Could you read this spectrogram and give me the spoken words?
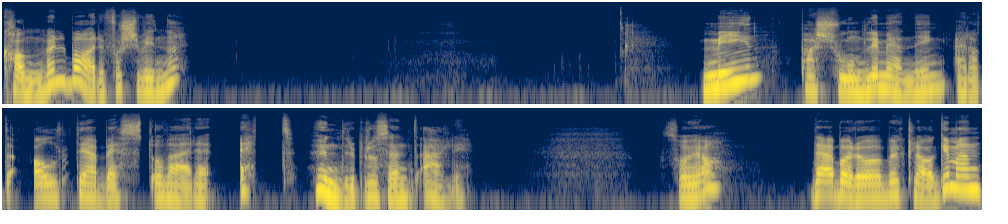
kan vel bare forsvinne. Min personlige mening er at det alltid er best å være 100% ærlig. Så ja, det er bare å beklage, men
